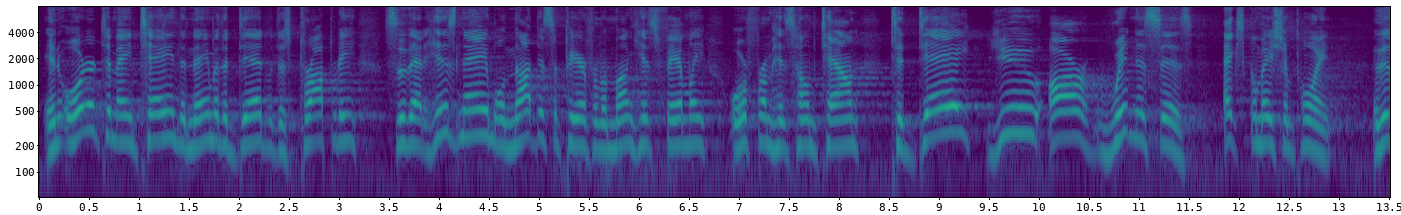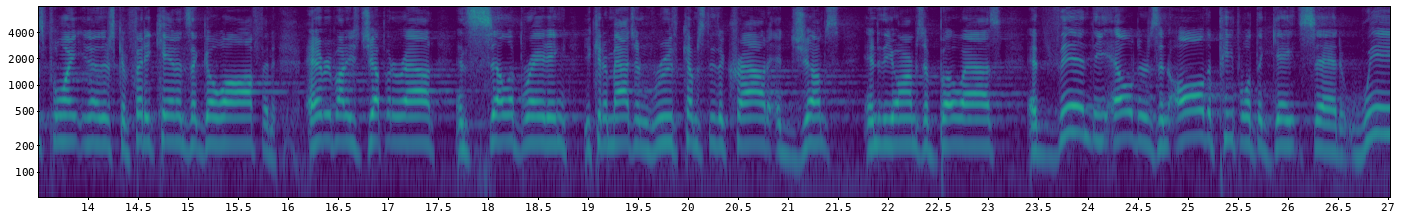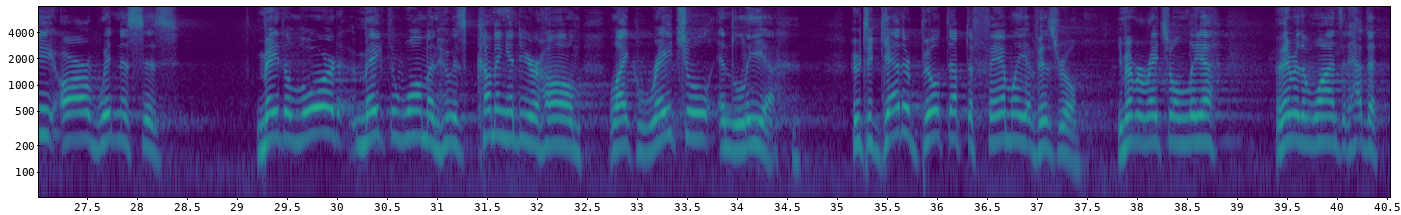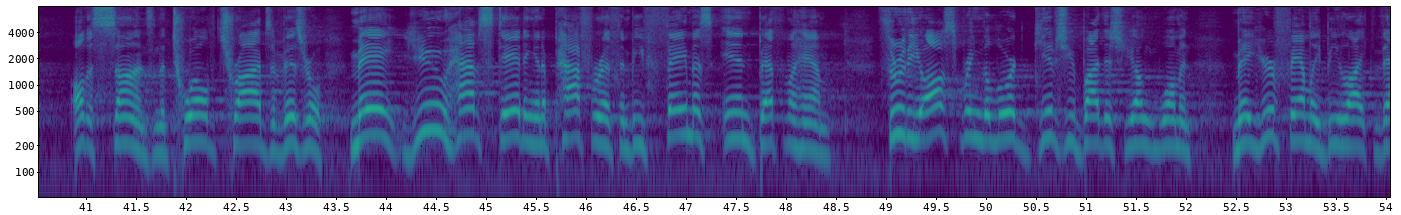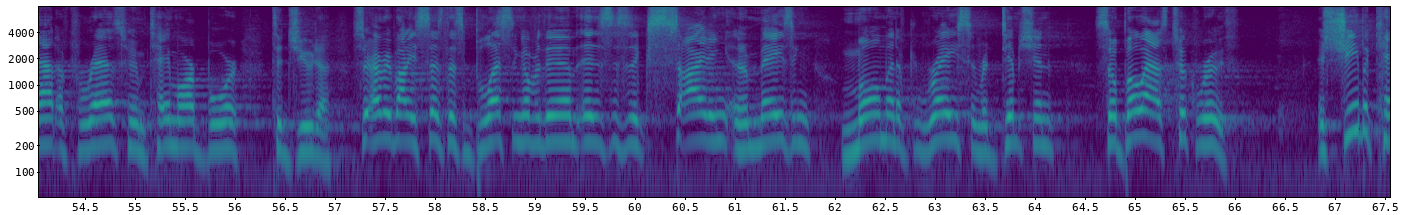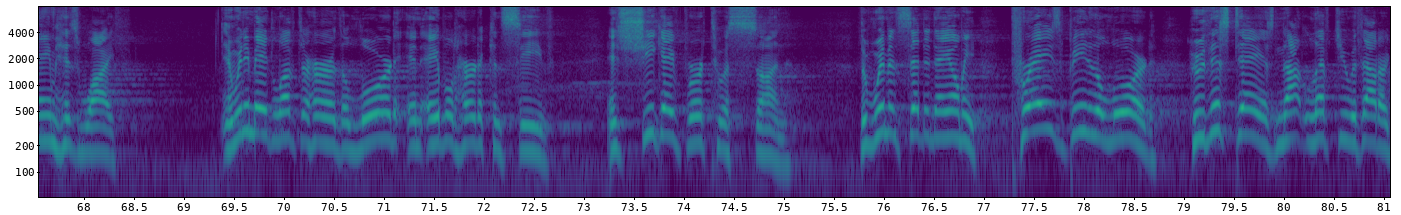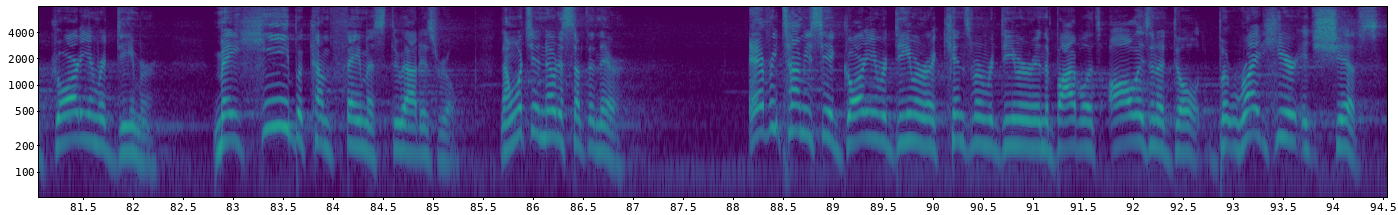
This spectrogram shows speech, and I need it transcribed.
in order to maintain the name of the dead with his property, so that his name will not disappear from among his family or from his hometown. Today you are witnesses! Exclamation point. At this point, you know, there's confetti cannons that go off and everybody's jumping around and celebrating. You can imagine Ruth comes through the crowd and jumps into the arms of Boaz. And then the elders and all the people at the gate said, We are witnesses. May the Lord make the woman who is coming into your home like Rachel and Leah, who together built up the family of Israel. You remember Rachel and Leah? And they were the ones that had the, all the sons and the 12 tribes of Israel. May you have standing in Ephrathah and be famous in Bethlehem. Through the offspring the Lord gives you by this young woman, may your family be like that of Perez, whom Tamar bore to Judah. So everybody says this blessing over them. This is an exciting and amazing moment of grace and redemption. So Boaz took Ruth, and she became his wife. And when he made love to her, the Lord enabled her to conceive, and she gave birth to a son. The women said to Naomi, Praise be to the Lord, who this day has not left you without a guardian redeemer. May he become famous throughout Israel. Now, I want you to notice something there. Every time you see a guardian redeemer or a kinsman redeemer in the Bible, it's always an adult. But right here, it shifts.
